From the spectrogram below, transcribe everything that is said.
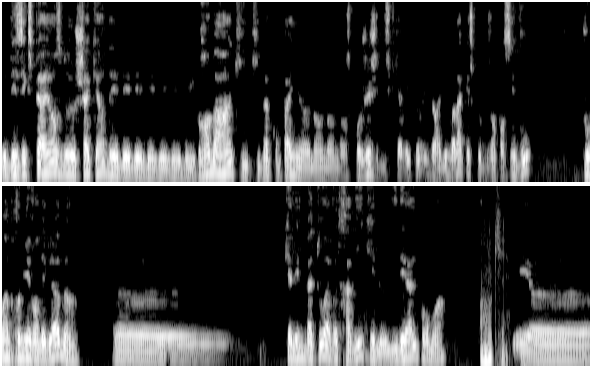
et des expériences de chacun des, des, des, des grands marins qui, qui m'accompagnent euh, dans, dans, dans, ce projet. J'ai discuté avec eux. Je leur ai dit voilà, qu'est-ce que vous en pensez vous pour un premier Vendée Globe euh, Quel est le bateau à votre avis qui est l'idéal pour moi? Ok. Et euh,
